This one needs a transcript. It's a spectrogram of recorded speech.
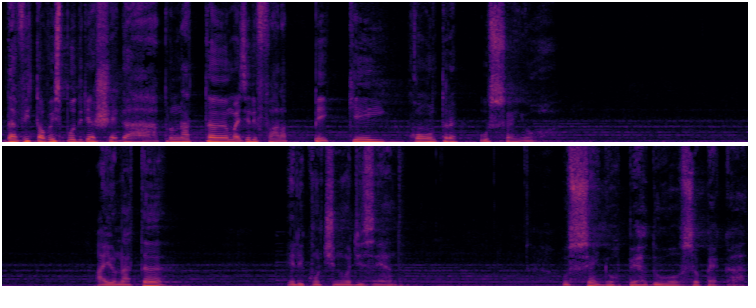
Davi talvez poderia chegar para o Natan, mas ele fala: pequei contra o Senhor. Aí o Natan, ele continua dizendo: O Senhor perdoou o seu pecado.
